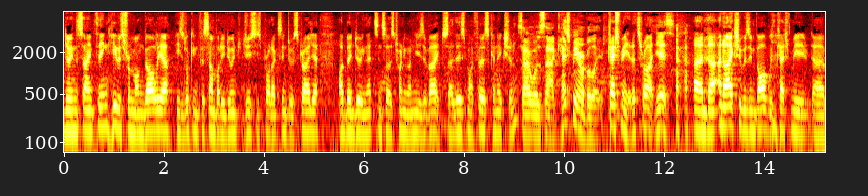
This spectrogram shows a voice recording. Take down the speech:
doing the same thing. He was from Mongolia. He's looking for somebody to introduce his products into Australia. I've been doing that since I was 21 years of age. So there's my first connection. So it was uh, Kashmir, I believe. Kashmir, that's right. Yes, and uh, and I actually was involved with Kashmir uh,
